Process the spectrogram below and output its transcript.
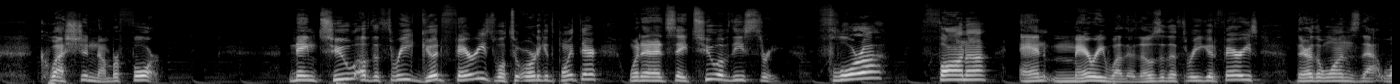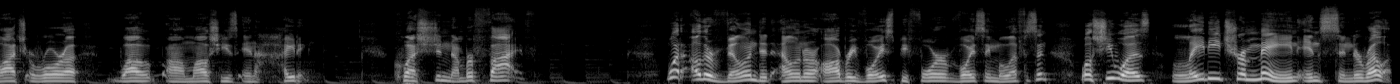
question number four. Name two of the three good fairies. Well, to to get the point there, when I'd say two of these three Flora, Fauna, and Merryweather. Those are the three good fairies. They're the ones that watch Aurora while um, while she's in hiding. Question number five. What other villain did Eleanor Audley voice before voicing Maleficent? Well, she was Lady Tremaine in Cinderella.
